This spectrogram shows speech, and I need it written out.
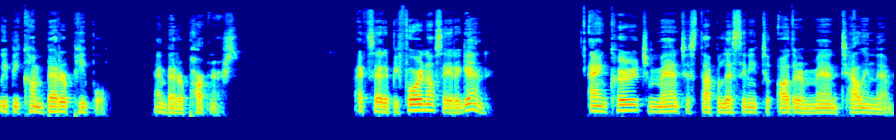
we become better people and better partners. I've said it before and I'll say it again. I encourage men to stop listening to other men telling them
